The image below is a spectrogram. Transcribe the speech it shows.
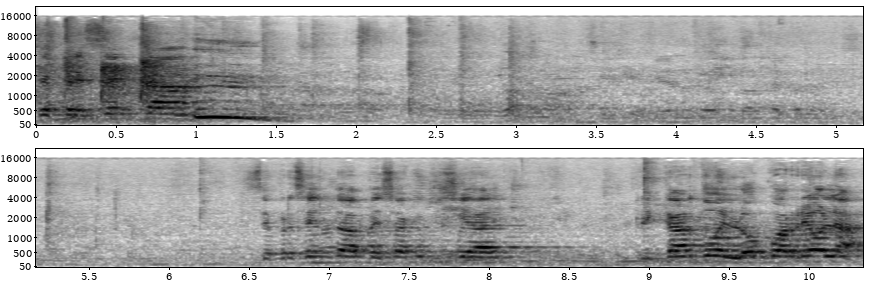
Se presenta. Se presenta pesaje oficial Ricardo el Loco Arreola.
